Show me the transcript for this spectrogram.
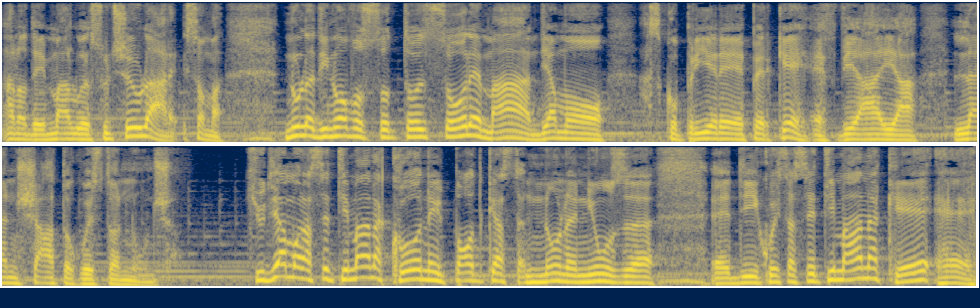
hanno dei malware sul cellulare, insomma, nulla di nuovo nuovo sotto il sole, ma andiamo a scoprire perché FBI ha lanciato questo annuncio. Chiudiamo la settimana con il podcast Non News eh, di questa settimana che è,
